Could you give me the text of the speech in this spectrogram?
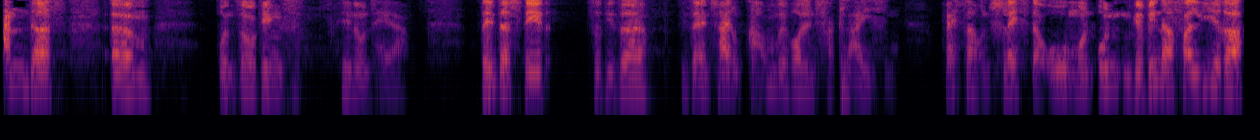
anders. Ähm, und so ging's hin und her. Dahinter steht so diese, diese Entscheidung, komm, wir wollen vergleichen besser und schlechter, oben und unten, Gewinner, Verlierer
